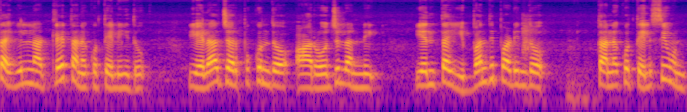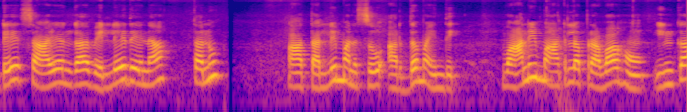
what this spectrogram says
తగిలినట్లే తనకు తెలియదు ఎలా జరుపుకుందో ఆ రోజులన్నీ. ఎంత ఇబ్బంది పడిందో. తనకు తెలిసి ఉంటే సాయంగా వెళ్ళేదేనా తను? ఆ తల్లి మనసు అర్థమైంది. వాణి మాటల ప్రవాహం ఇంకా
